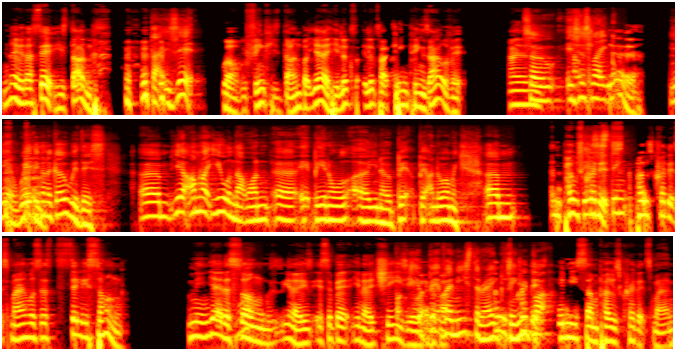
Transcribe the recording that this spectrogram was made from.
No, that's it. He's done. That is it. well, we think he's done, but yeah, he looks. It looks like Kingpin's out of it. And So it's just like yeah, yeah, where they're going to go with this. Um, yeah, I'm like you on that one. Uh, it being all uh, you know, a bit bit underwhelming. Um, And post credits, thing- the post credits, man, was a silly song. I mean, yeah, the song, you know, it's, it's a bit, you know, cheesy, a whatever. bit of an Easter egg thing, credits, but give me some post credits, man.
